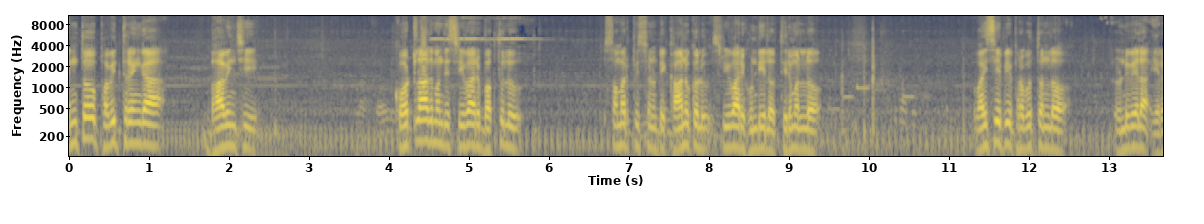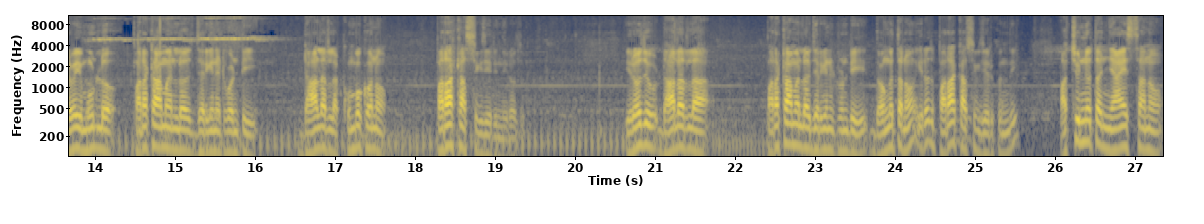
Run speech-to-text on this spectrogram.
ఎంతో పవిత్రంగా భావించి కోట్లాది మంది శ్రీవారి భక్తులు సమర్పిస్తున్నటువంటి కానుకలు శ్రీవారి హుండీలో తిరుమలలో వైసీపీ ప్రభుత్వంలో రెండు వేల ఇరవై మూడులో పరకామంలో జరిగినటువంటి డాలర్ల కుంభకోణం పరాకాష్ఠకి చేరింది ఈరోజు. ఈరోజు డాలర్ల పరకామంలో జరిగినటువంటి దొంగతనం ఈరోజు పరాకాష్ఠకి చేరుకుంది. అత్యున్నత న్యాయస్థానం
